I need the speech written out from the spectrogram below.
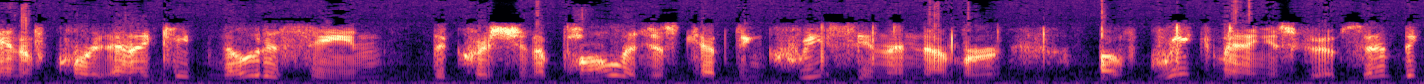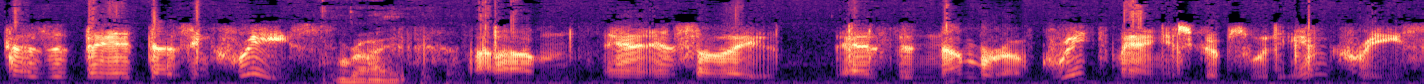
and of course, and I keep noticing the Christian apologists kept increasing the number of Greek manuscripts, and because it, it does increase. Right. Um, and, and so they, as the number of Greek manuscripts would increase,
